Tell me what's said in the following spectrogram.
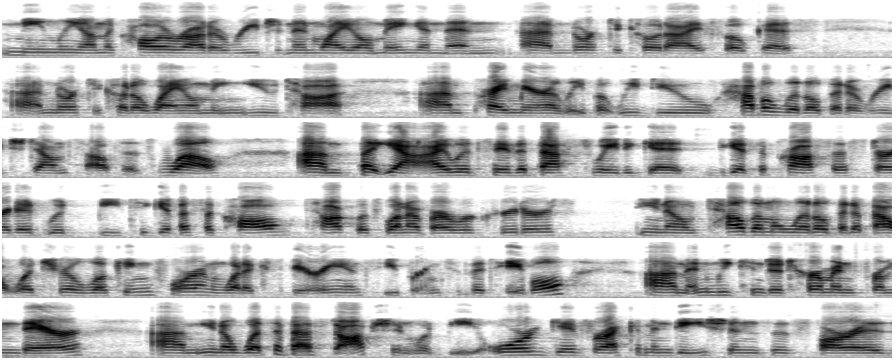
mainly on the Colorado region and Wyoming, and then um, North Dakota, I focus uh, North Dakota, Wyoming, Utah um, primarily, but we do have a little bit of reach down south as well. Um, but yeah, I would say the best way to get to get the process started would be to give us a call, talk with one of our recruiters, you know, tell them a little bit about what you're looking for and what experience you bring to the table, um, and we can determine from there, um, you know, what the best option would be, or give recommendations as far as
